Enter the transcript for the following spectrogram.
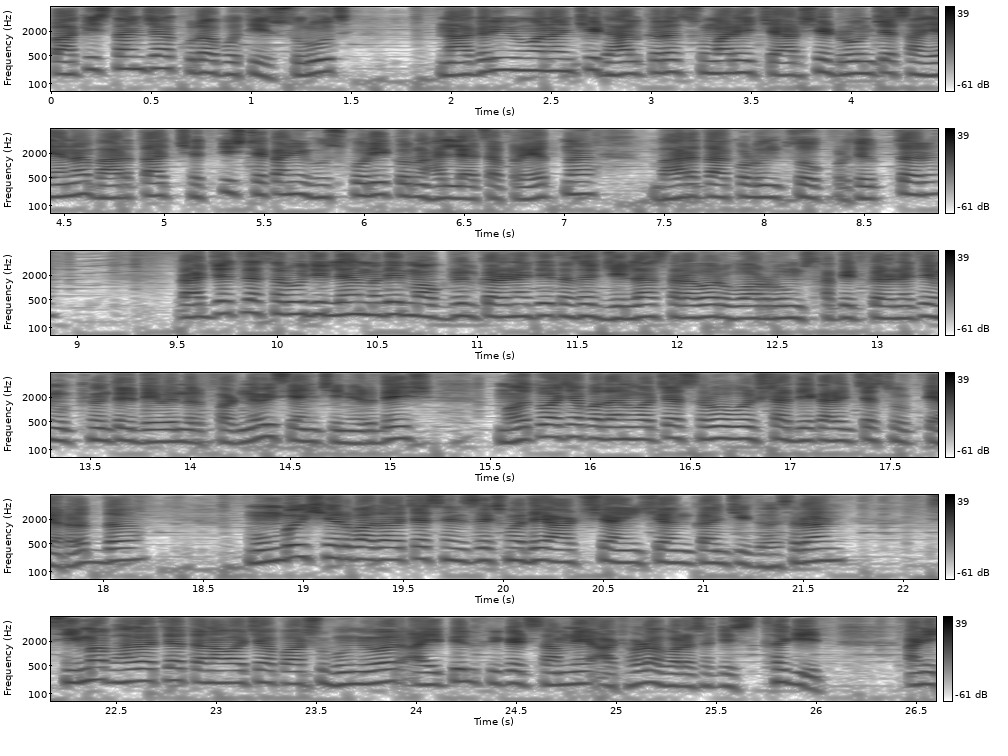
पाकिस्तानच्या कुरापती सुरूच नागरी विमानांची ढाल करत सुमारे चारशे ड्रोनच्या सहाय्यानं भारतात छत्तीस ठिकाणी घुसखोरी करून हल्ल्याचा प्रयत्न भारताकडून चोख प्रत्युत्तर. राज्यातल्या सर्व जिल्ह्यांमध्ये मॉकड्रिल करण्याचे तसंच जिल्हा स्तरावर वॉर रूम स्थापित करण्याचे मुख्यमंत्री देवेंद्र फडणवीस यांचे निर्देश महत्त्वाच्या पदांवरच्या सर्व वरिष्ठ अधिकाऱ्यांच्या सुट्ट्या रद्द. मुंबई शेअर बाजाराच्या सेन्सेक्समध्ये आठशे ऐंशी अंकांची घसरण. सीमा भागातल्या तणावाच्या पार्श्वभूमीवर आय पी एल क्रिकेट सामने आठवडाभरासाठी स्थगित आणि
